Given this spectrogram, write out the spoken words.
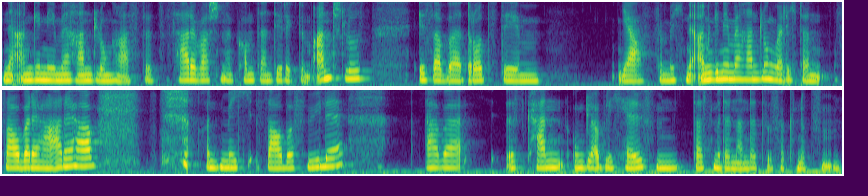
eine angenehme Handlung hast. Jetzt das Haarewaschen kommt dann direkt im Anschluss, ist aber trotzdem ja für mich eine angenehme Handlung, weil ich dann saubere Haare habe und mich sauber fühle. Aber es kann unglaublich helfen, das miteinander zu verknüpfen.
